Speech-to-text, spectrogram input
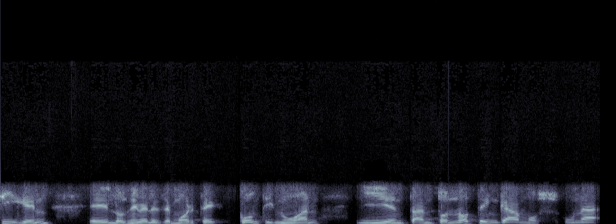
siguen eh, los niveles de muerte continúan y en tanto no tengamos una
